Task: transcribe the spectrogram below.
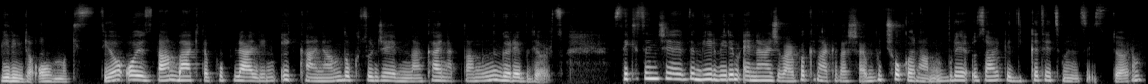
biriyle olmak istiyor. O yüzden belki de popülerliğin ilk kaynağının 9. evinden kaynaklandığını görebiliyoruz. 8. evde bir birim enerji var. Bakın arkadaşlar bu çok önemli. Buraya özellikle dikkat etmenizi istiyorum.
